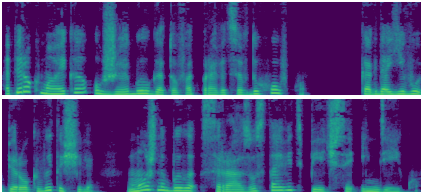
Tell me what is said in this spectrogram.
а пирог Майка уже был готов отправиться в духовку. Когда его пирог вытащили, можно было сразу ставить печься индейку.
